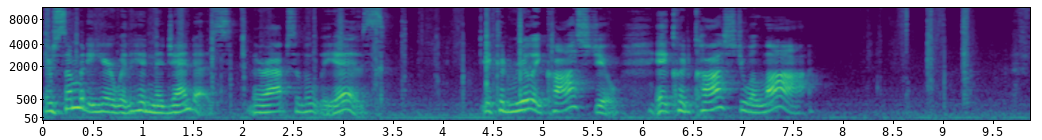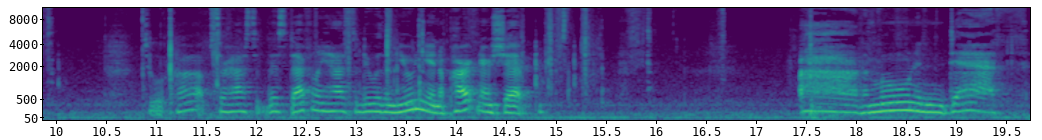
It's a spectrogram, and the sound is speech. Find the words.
There's somebody here with hidden agendas. There absolutely is. It could really cost you. It could cost you a lot. Two of Cups. There has to. This definitely has to do with a union, a partnership. Ah, the moon and death.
